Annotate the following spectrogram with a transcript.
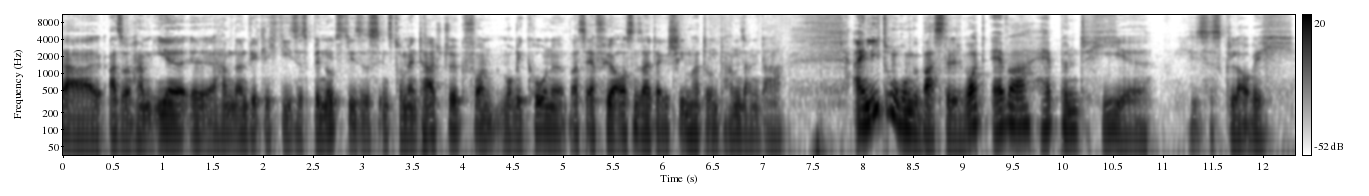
da, also haben ihr, äh, haben dann wirklich dieses benutzt, dieses Instrumentalstück von Morricone, was er für Außenseiter geschrieben hatte und haben dann da ein Lied drumherum gebastelt. Whatever happened here, hieß es, glaube ich.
